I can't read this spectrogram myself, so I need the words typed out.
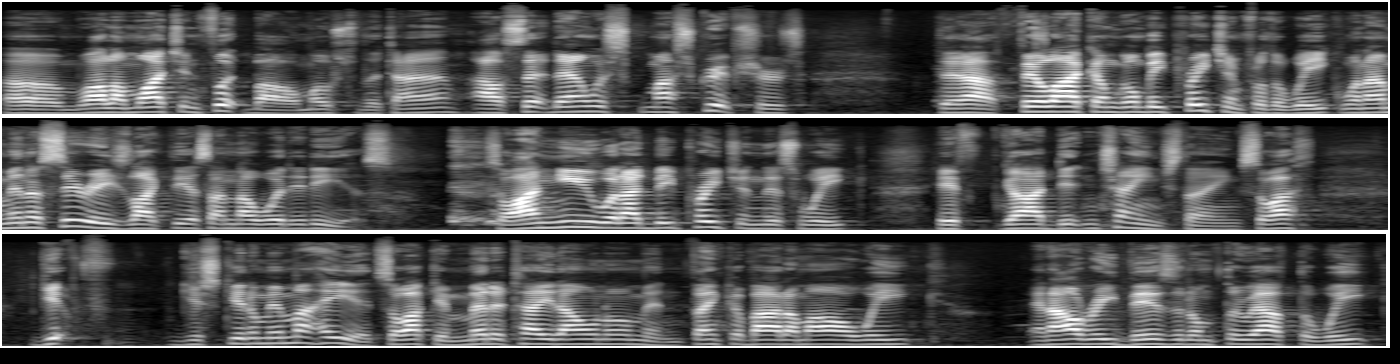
um, while I'm watching football most of the time. I'll sit down with my scriptures that I feel like I'm going to be preaching for the week. When I'm in a series like this, I know what it is. So I knew what I'd be preaching this week if God didn't change things. So I get just get them in my head so I can meditate on them and think about them all week, and I'll revisit them throughout the week.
